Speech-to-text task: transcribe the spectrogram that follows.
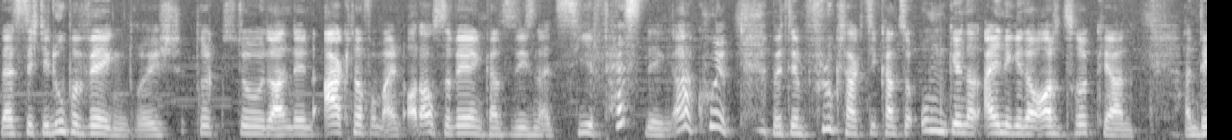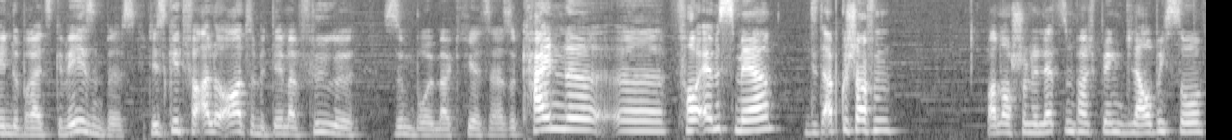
lässt sich die Lupe bewegen. Durch drückst du dann den A-Knopf, um einen Ort auszuwählen, kannst du diesen als Ziel festlegen. Ah, cool. Mit dem Flugtaxi kannst du umgehend an einige der Orte zurückkehren, an denen du bereits gewesen bist. Dies gilt für alle Orte, mit denen ein Flügelsymbol markiert sind. Also keine äh, VMs mehr sind abgeschaffen. Waren auch schon in den letzten paar Spielen, glaube ich, so.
